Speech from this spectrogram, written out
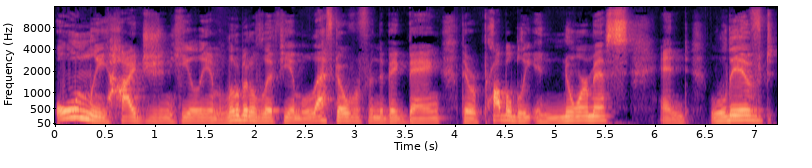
only hydrogen, helium, a little bit of lithium left over from the Big Bang. They were probably enormous and lived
